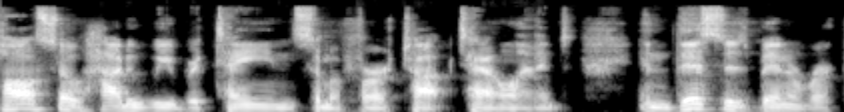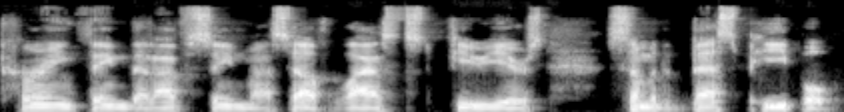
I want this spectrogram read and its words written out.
also how do we retain some of our top talent? And this has been a recurring thing that i've seen myself the last few years. Some of the best people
